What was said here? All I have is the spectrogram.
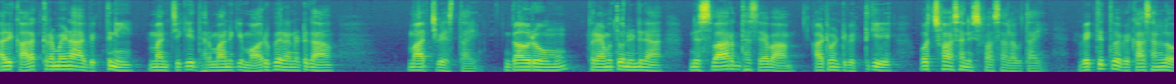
అది కాలక్రమేణా ఆ వ్యక్తిని మంచికి ధర్మానికి మారుపేరు అన్నట్టుగా మార్చివేస్తాయి. గౌరవము ప్రేమతో నిండిన నిస్వార్థ సేవ అటువంటి వ్యక్తికి ఉచ్ఛ్వాస నిశ్వాసాలు అవుతాయి వ్యక్తిత్వ వికాసంలో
